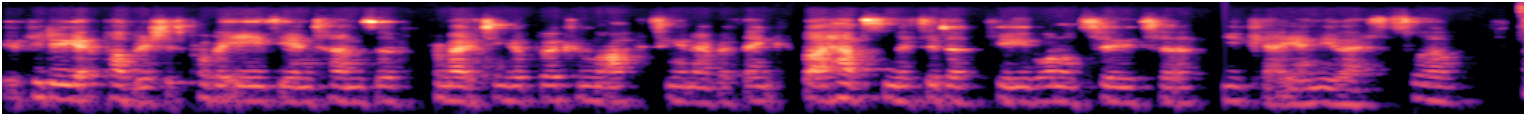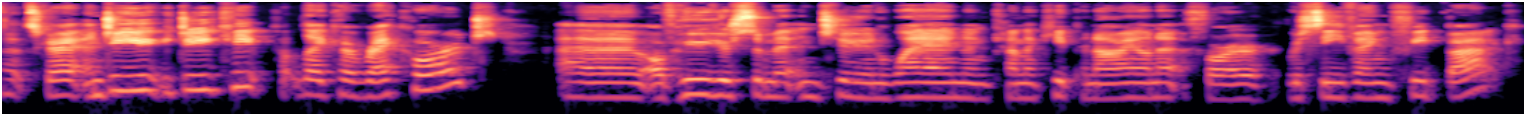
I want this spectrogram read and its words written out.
if you do get published, it's probably easier in terms of promoting your book and marketing and everything. But I have submitted a few, one or two, to UK and US as well. That's great. And do you do you keep like a record? Uh, of who you're submitting to and when, and kind of keep an eye on it for receiving feedback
